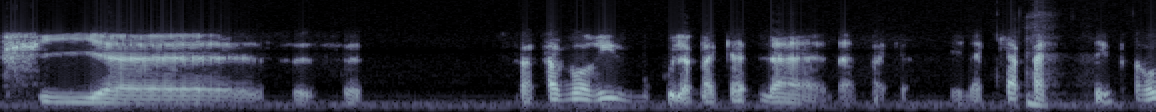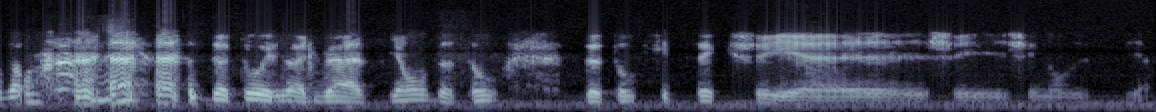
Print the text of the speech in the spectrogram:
Puis, euh, ça favorise beaucoup la, la, la, capacité pardon, d'auto-évaluation, d'auto-critique chez, euh, chez, chez nos étudiants.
